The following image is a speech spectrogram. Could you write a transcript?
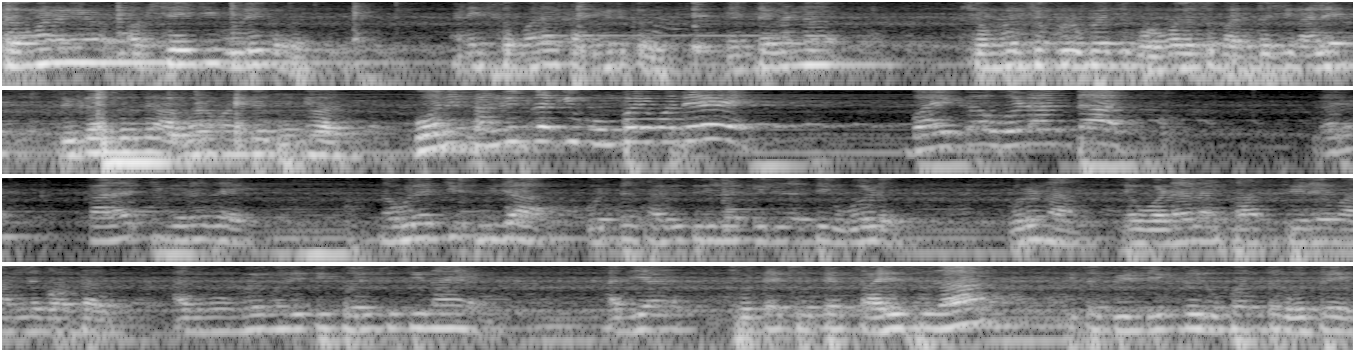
सन्माननीय अक्षयजी गुडेकर आणि समरा खानविलकर यांच्याकडनं शंभर शंभर रुपयाचे बहुमल असं पारितोषिक आले स्वीकार करते आभार मानते धन्यवाद. कोणी सांगितलं की मुंबईमध्ये बायका वड आणतात? कारण काळाची गरज आहे. नवऱ्याची पूजा वड्ड सावित्रीला केली जाते. वड बरोबर ना त्या वडाला सात फेरे मारले जातात. आज मुंबईमध्ये ती परिस्थिती नाही. आज या छोट्या छोट्या चाळी सुद्धा तिथं बिल्डिंगचं रूपांतर होतंय.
